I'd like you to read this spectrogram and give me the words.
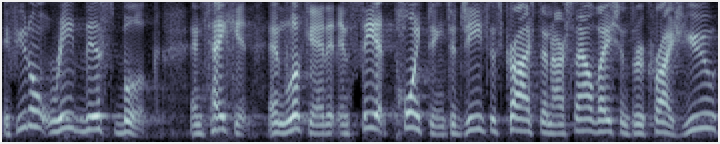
If you don't read this book and take it and look at it and see it pointing to Jesus Christ and our salvation through Christ, you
